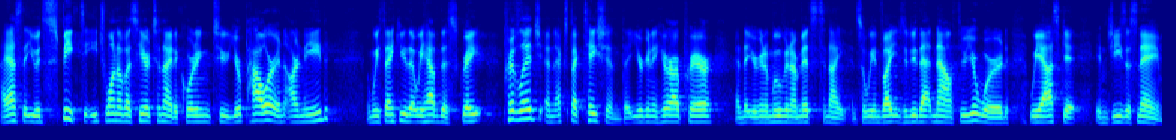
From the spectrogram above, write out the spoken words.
I ask that you would speak to each one of us here tonight according to your power and our need. And we thank you that we have this great privilege and expectation that you're going to hear our prayer and that you're going to move in our midst tonight. And so we invite you to do that now through your word. We ask it in Jesus' name.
